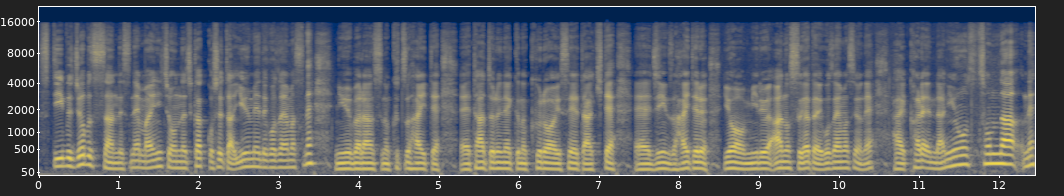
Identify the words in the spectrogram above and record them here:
スティーブ・ジョブズさんですね、毎日同じ格好してた有名でございますね。ニューバランスの靴履いて、えー、タートルネックの黒いセーター着て、えー、ジーンズ履いてる、よう見るあの姿でございますよね。はい、彼、何をそんな、ね、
